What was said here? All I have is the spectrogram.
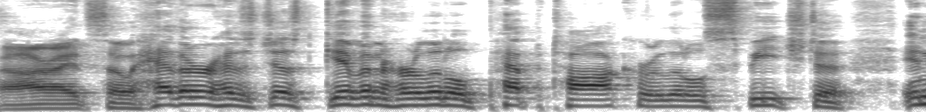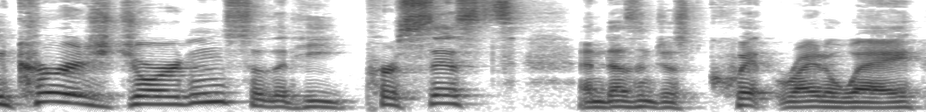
All right, so Heather has just given her little pep talk, her little speech to encourage Jordan so that he persists and doesn't just quit right away.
